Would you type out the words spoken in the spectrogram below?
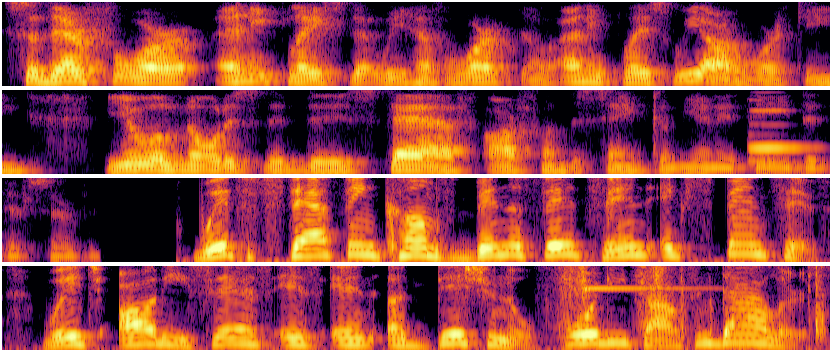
So therefore, any place that we have worked or any place we are working, you will notice that the staff are from the same community that they're serving. With staffing comes benefits and expenses, which Audi says is an additional $40,000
